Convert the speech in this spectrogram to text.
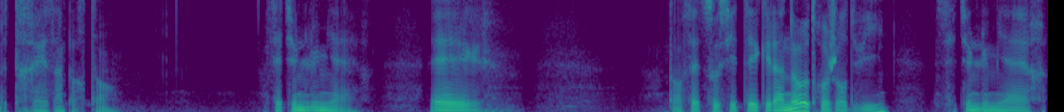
de très important. C'est une lumière. Et dans cette société qu'est la nôtre aujourd'hui, c'est une lumière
